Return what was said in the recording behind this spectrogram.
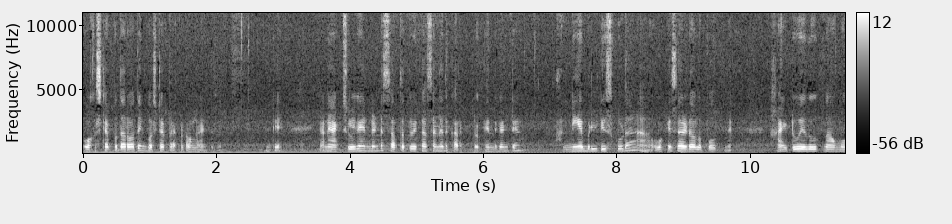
ఒక స్టెప్ తర్వాత ఇంకో స్టెప్ ఎక్కడం లాంటిది. ఓకే? కానీ యాక్చువల్గా ఏంటంటే సతత్ వికాస్ అనేది కరెక్ట్. ఎందుకంటే అన్ని ఎబిలిటీస్ కూడా ఒకేసారి డెవలప్ అవుతున్నాయి. హైటు ఎదుగుతున్నాము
